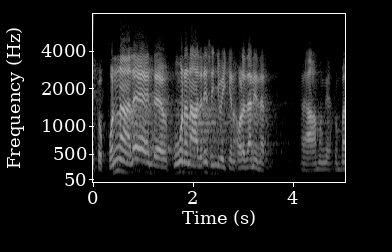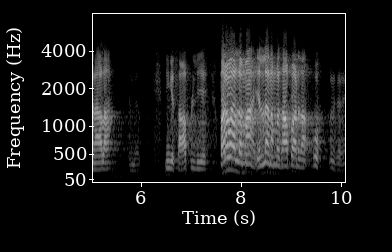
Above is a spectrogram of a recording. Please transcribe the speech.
இப்ப பொன்னால இந்த பூவனநாதரை செஞ்சு வைக்கணும். அவ்வளவுதானே என்ன ஆமாங்க ரொம்ப நாளா என்ன நீங்க சாப்பிடலையே. பரவாயில்லம்மா எல்லாம் நம்ம சாப்பாடு தான் ஓ சரி.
